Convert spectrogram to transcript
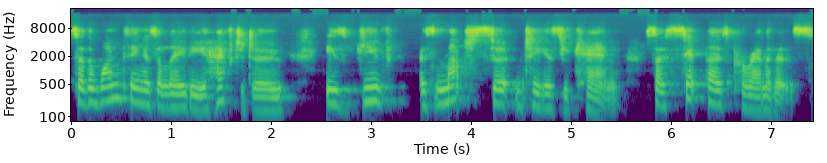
So, the one thing as a leader you have to do is give as much certainty as you can. So, set those parameters.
